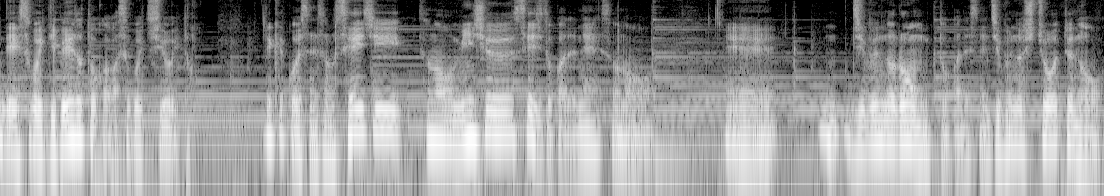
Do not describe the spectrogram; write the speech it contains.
ですごいディベートとかがすごい強いと。で結構ですねその政治その民主政治とかでねその、えー自分の論とかですね自分の主張っていうのを、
